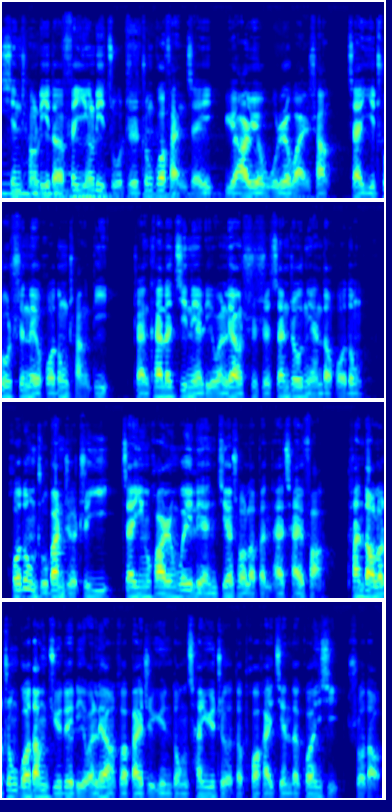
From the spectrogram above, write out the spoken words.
新成立的非营利组织“中国反贼”于二月五日晚上，在一处室内活动场地展开了纪念李文亮逝世三周年的活动。活动主办者之一在英华人威廉接受了本台采访，谈到了中国当局对李文亮和白纸运动参与者的迫害间的关系，说道：“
